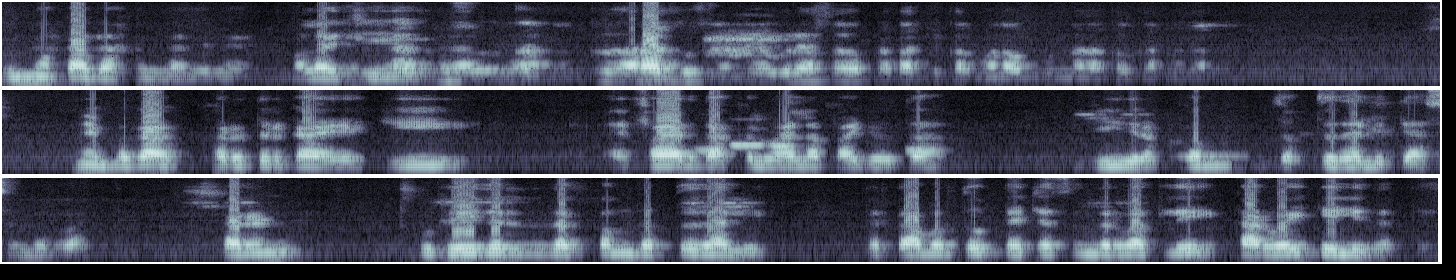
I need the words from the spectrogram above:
पुन्हा का दाखल झालेला आहे? मला याची घरात घुसण्याचे वगैरे असं प्रकारची कलम लावून गुन्हा दाखल करण्यात आला नाही बघा खरं तर काय आहे की एफ आय आर दाखल व्हायला पाहिजे होता जी रक्कम जप्त झाली त्या संदर्भात. कारण कुठेही जर रक्कम जप्त झाली तर ताबडतोब त्याच्या संदर्भातली कारवाई केली जाते.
